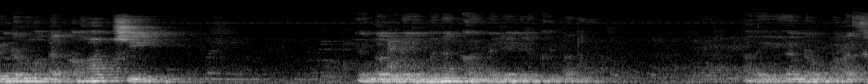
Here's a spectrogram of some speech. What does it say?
இன்றும் அந்த காட்சி எங்களுடைய மனக்கண்ணிலே இருக்கின்றது. அதை என்றும் மறக்க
